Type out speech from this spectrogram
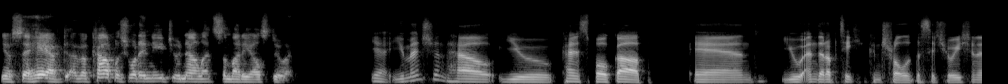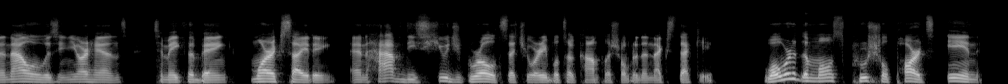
you know say, hey, I've, I've accomplished what I need to. Now let somebody else do it. Yeah, you mentioned how you kind of spoke up and you ended up taking control of the situation. And now it was in your hands to make the bank more exciting and have these huge growths that you were able to accomplish over the next decade. What were the most crucial parts in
